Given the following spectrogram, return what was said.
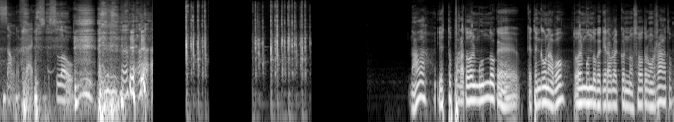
sound effects, slow. Nada, y esto es para todo el mundo que, que tenga una voz, todo el mundo que quiera hablar con nosotros un rato.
